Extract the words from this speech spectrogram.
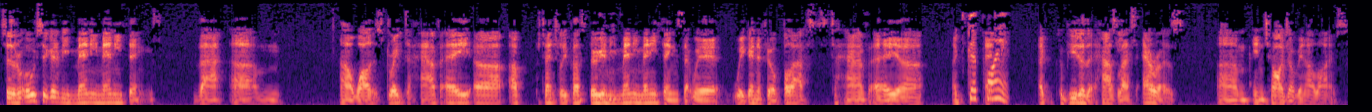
so there are also going to be many, many things that, um, uh, while it's great to have a, uh, a potentially person, there are going to be many, many things that we're, we're going to feel blessed to have a, uh, a good point. A, a, computer that has less errors, um, in charge of in our lives.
